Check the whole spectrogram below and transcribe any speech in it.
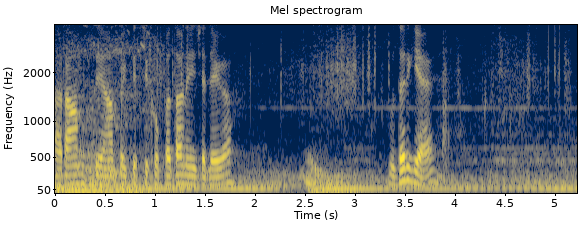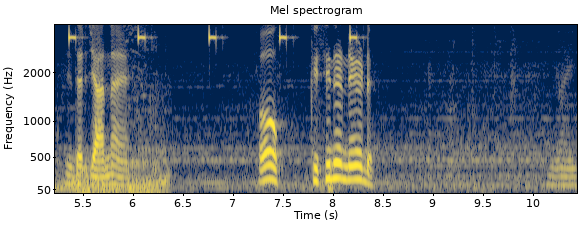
आराम से यहाँ पे किसी को पता नहीं चलेगा। उधर क्या है? इधर जाना है। ओह किसी ने नेड। नहीं।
